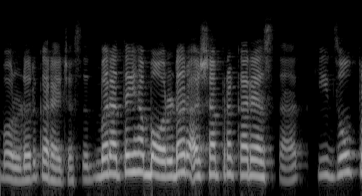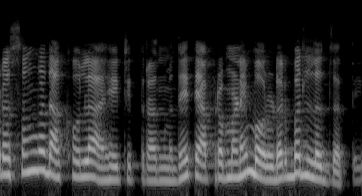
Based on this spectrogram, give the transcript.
बॉर्डर करायच्या असतात. बरं आता ह्या बॉर्डर अशा प्रकारे असतात की जो प्रसंग दाखवला आहे चित्रांमध्ये त्याप्रमाणे बॉर्डर बदलत जाते.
